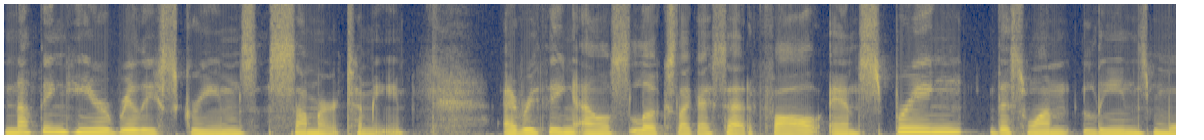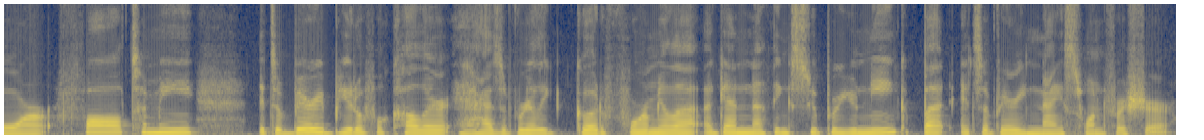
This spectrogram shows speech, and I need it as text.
nothing here really screams summer to me. Everything else looks, like I said, fall and spring. This one leans more fall to me. It's a very beautiful color. It has a really good formula. Again, nothing super unique, but it's a very nice one for sure.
